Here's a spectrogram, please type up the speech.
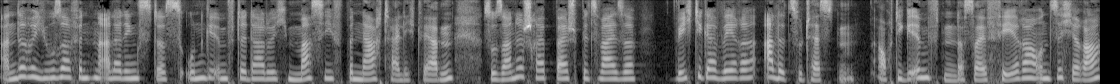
Andere User finden allerdings, dass ungeimpfte dadurch massiv benachteiligt werden. Susanne schreibt beispielsweise, Wichtiger wäre, alle zu testen, auch die Geimpften, das sei fairer und sicherer.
